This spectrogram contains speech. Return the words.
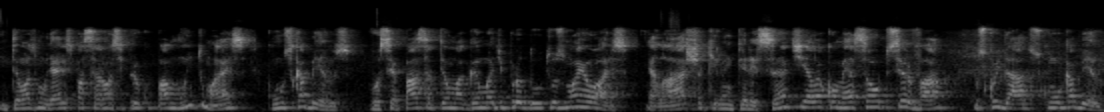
Então as mulheres passaram a se preocupar muito mais com os cabelos. Você passa a ter uma gama de produtos maiores. Ela acha aquilo interessante e ela começa a observar os cuidados com o cabelo.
